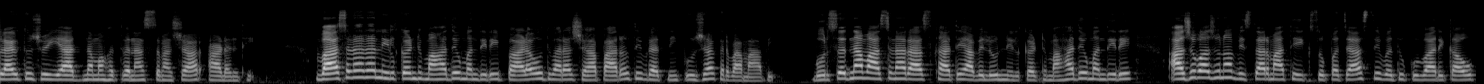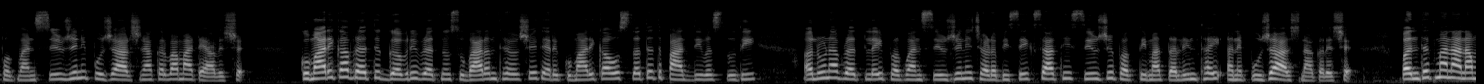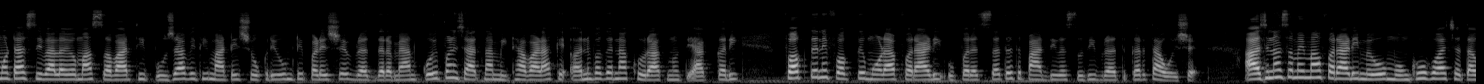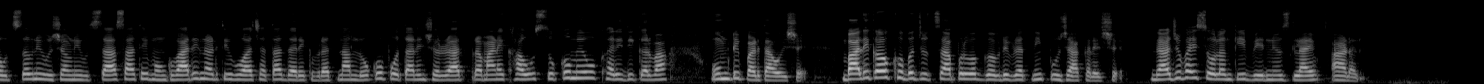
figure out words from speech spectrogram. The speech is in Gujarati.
લાઈવ તો જોઈએ આજના મહત્વના સમાચાર આણંદથી. વાસણાના નીલકંઠ મહાદેવ મંદિરે બાળાઓ દ્વારા જ્યાં પાર્વતી વ્રતની પૂજા કરવામાં આવી. બોરસદના વાસણા રાસ ખાતે આવેલું નીલકંઠ મહાદેવ મંદિરે આજુબાજુના વિસ્તારમાંથી એકસો પચાસથી વધુ કુંવારિકાઓ ભગવાન શિવજીની પૂજા અર્ચના કરવા માટે આવે છે. કુમારિકા વ્રત ગૌરી વ્રતનો શુભારંભ થયો છે ત્યારે કુમારિકાઓ સતત પાંચ દિવસ સુધી અરુણા વ્રત લઈ ભગવાન શિવજીને જળ અભિષેક સાથે શિવજી ભક્તિમાં તલીન થઈ અને પૂજા અર્ચના કરે છે. પંથકમાં નાના મોટા શિવાલયોમાં સવારથી પૂજા વિધિ માટે છોકરી ઉમટી પડે છે. વ્રત દરમિયાન કોઈપણ જાતના મીઠાવાળા કે અન્ન ખોરાકનો ત્યાગ કરી ફક્ત ને ફક્ત મોડા ફરાળી ઉપર જ સતત પાંચ દિવસ સુધી વ્રત કરતા હોય છે. આજના સમયમાં ફરાળી મેવો મોંઘો હોવા છતાં ઉત્સવની ઉજવણી ઉત્સાહ સાથે મોંઘવારી નડતી હોવા છતાં દરેક વ્રતના લોકો પોતાની જરૂરિયાત પ્રમાણે ખાવું, સૂકો મેવો ખરીદી કરવા ઉમટી પડતા હોય છે. બાલિકાઓ ખૂબ જ ઉત્સાહપૂર્વક ગૌરી વ્રતની પૂજા કરે છે. Rajubhai Solanki, Veer news live Anand.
